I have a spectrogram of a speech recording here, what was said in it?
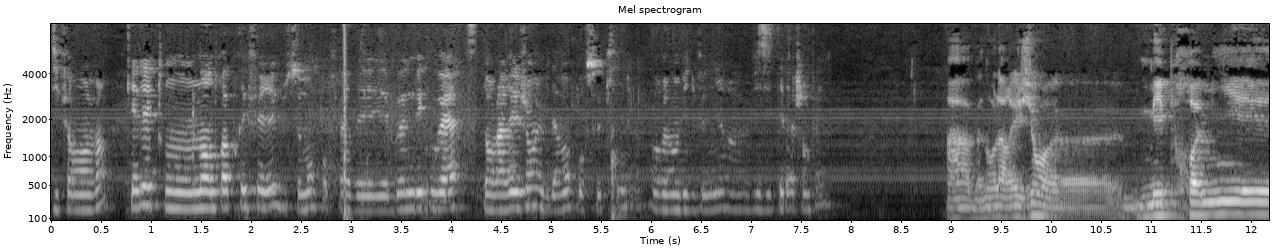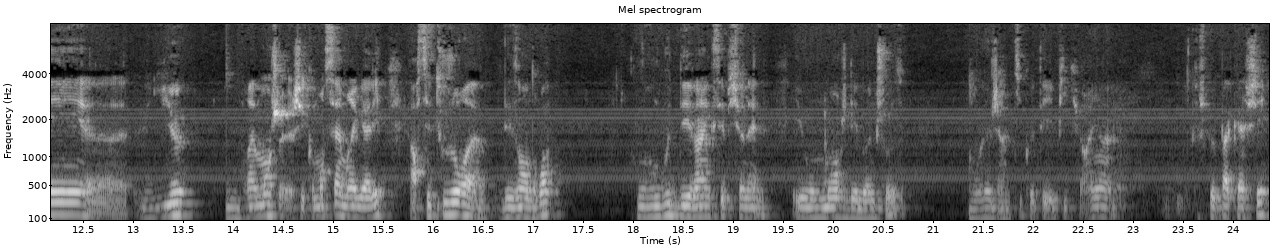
différents vins. Quel est ton endroit préféré justement pour faire des bonnes découvertes dans la région, évidemment, pour ceux qui auraient envie de venir euh, visiter la Champagne? Ah, bah dans la région, euh, mes premiers lieux où vraiment j'ai commencé à me régaler. Alors c'est toujours des endroits où on goûte des vins exceptionnels et où on mange des bonnes choses. J'ai un petit côté épicurien que je peux pas cacher.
